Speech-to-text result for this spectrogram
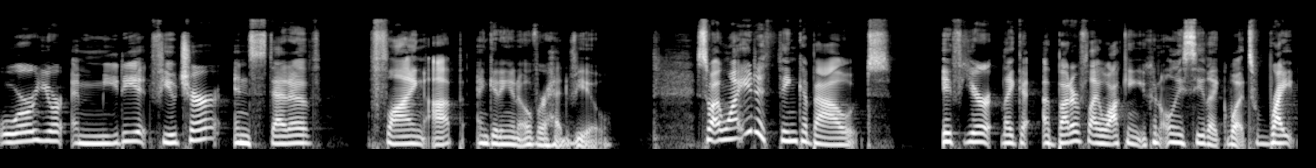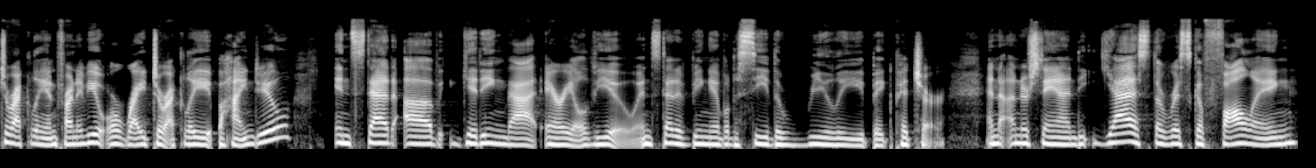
or your immediate future instead of flying up and getting an overhead view. So I want you to think about if you're like a, butterfly walking, you can only see like what's right directly in front of you or right directly behind you instead of getting that aerial view, instead of being able to see the really big picture and understand, yes, the risk of falling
